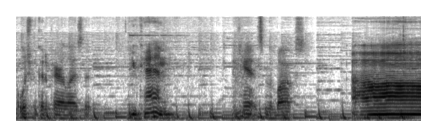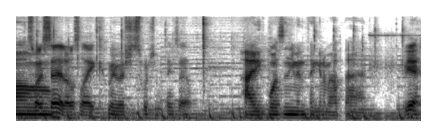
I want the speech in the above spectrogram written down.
I wish we could have paralyzed it. You can. We can't. It's in the box. Oh. That's what I oh. said. I was like, maybe I should switch some things out. I wasn't even thinking about that. Yeah,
